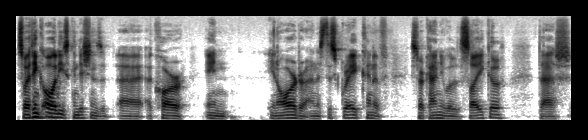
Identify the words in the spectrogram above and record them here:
So I think all these conditions uh, occur in in order, and it's this great kind of circannual cycle that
